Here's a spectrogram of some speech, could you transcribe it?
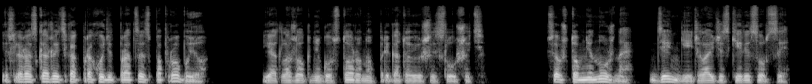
Если расскажете, как проходит процесс, попробую». Я отложил книгу в сторону, приготовившись слушать. Все, что мне нужно — деньги и человеческие ресурсы.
